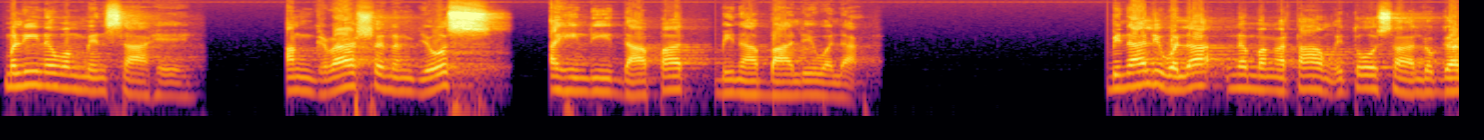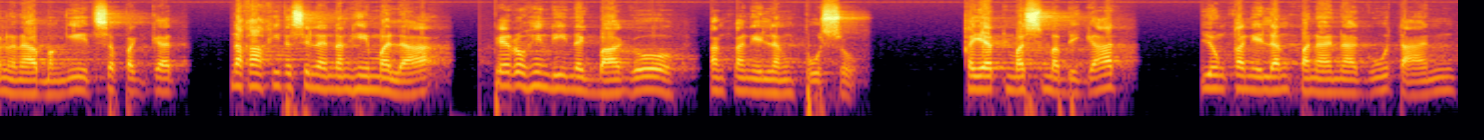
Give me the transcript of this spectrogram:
Malinaw ang mensahe. Ang grasya ng Diyos ay hindi dapat binabaliwala. Binaliwala ng mga taong ito sa lugar na nabanggit sapagkat nakakita sila ng himala pero hindi nagbago ang kanilang puso. Kaya't mas mabigat yung kanilang pananagutan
